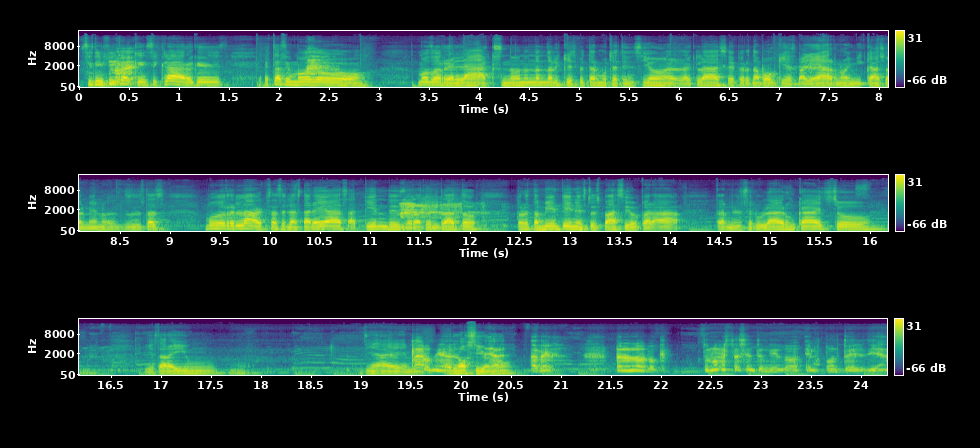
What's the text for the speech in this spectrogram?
significa ¿No? que sí, claro, que es- estás en modo, modo relax, ¿no? No, no, no le quieres prestar mucha atención a la clase, pero tampoco quieres vaguear, ¿no? En mi caso al menos, Entonces, estás modo relax, haces las tareas, atiendes de rato en rato, pero también tienes tu espacio para estar en el celular un cacho y estar ahí un... Ya, en Claro, mira, el ocio, ¿no? A ver, pero no, lo que tú no me estás entendiendo, el punto es ya.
